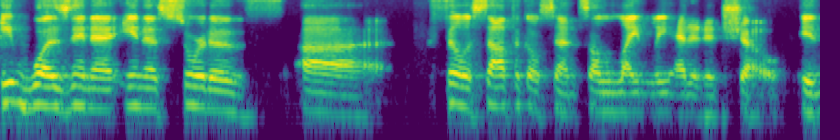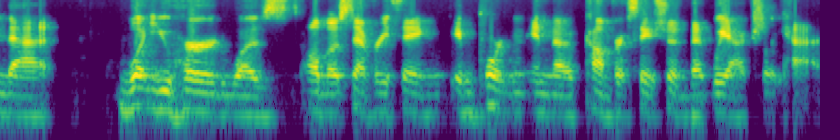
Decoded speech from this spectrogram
it was in a in a sort of uh, philosophical sense a lightly edited show in that what you heard was almost everything important in the conversation that we actually had.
